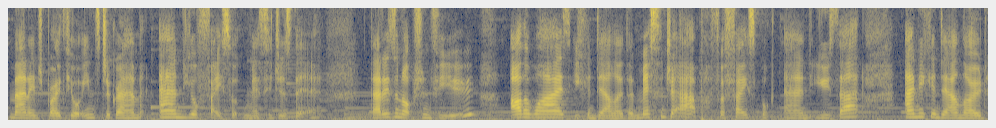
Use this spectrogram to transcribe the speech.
manage both your Instagram and your Facebook messages there. That is an option for you. Otherwise, you can download the Messenger app for Facebook and use that. And you can download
